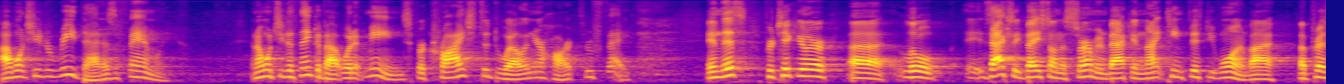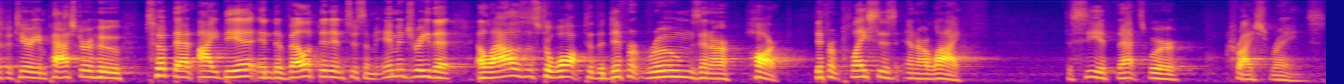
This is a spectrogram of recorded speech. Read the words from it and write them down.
I want you to read that as a family. And I want you to think about what it means for Christ to dwell in your heart through faith. In this particular uh, little, it's actually based on a sermon back in 1951 by a Presbyterian pastor who took that idea and developed it into some imagery that allows us to walk to the different rooms in our heart, different places in our life, to see if that's where Christ reigns.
